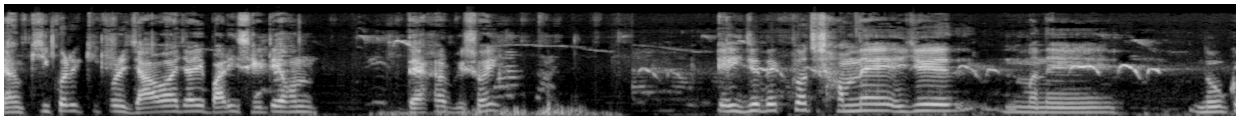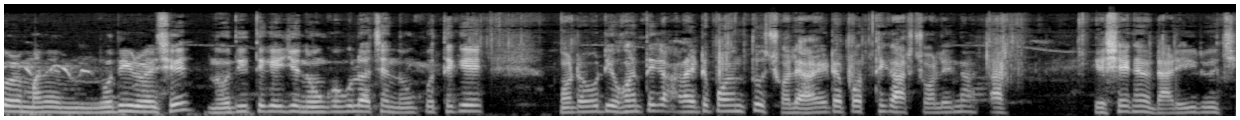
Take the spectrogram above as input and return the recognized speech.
এখন কী করে কী করে যাওয়া যায় বাড়ি, সেইটা এখন দেখার বিষয়। এই যে দেখতে পাচ্ছ, সামনে এই যে মানে নৌকো মানে নদী রয়েছে। নদী থেকে এই যে নৌকোগুলো আছে, নৌকো থেকে মোটামুটি ওখান থেকে আড়াইটা পর্যন্ত চলে। আড়াইটার পর থেকে আর চলে না। তার এসে এখানে দাঁড়িয়ে রয়েছি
